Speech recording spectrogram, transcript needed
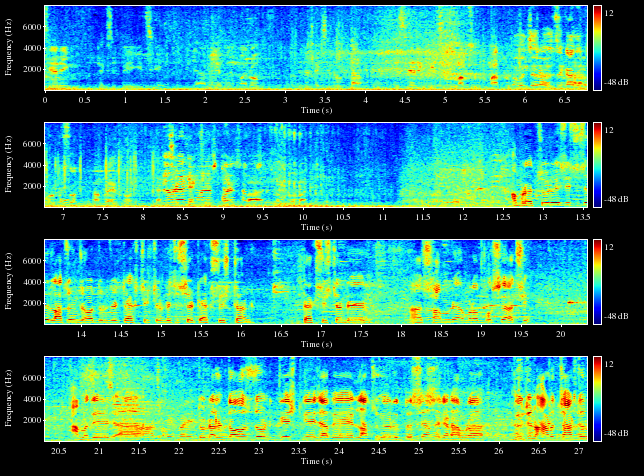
শেয়ারিং ট্যাক্সি পেয়ে গেছি যে আমি এবং মারব যেটা ট্যাক্সিতে উঠলাম এই শেয়ারিং ট্যাক্সি মাত্র মাত্র তবে 30 জেনারেল টাকা যেখানে ভাড়া পড়বে। বলছো? আমরা এখন। আমরা চলে এসেছি যে লাচুং যাওয়ার জন্য যে ট্যাক্সি স্ট্যান্ড আছে সেই ট্যাক্সি স্ট্যান্ড ট্যাক্সি স্ট্যান্ডের সামনে আমরা বসে আছি আমাদের টোটাল জন গেস্ট নিয়ে যাবে লাচুংয়ের উদ্দেশ্যে সেখানে আমরা দুজন আরও চারজন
